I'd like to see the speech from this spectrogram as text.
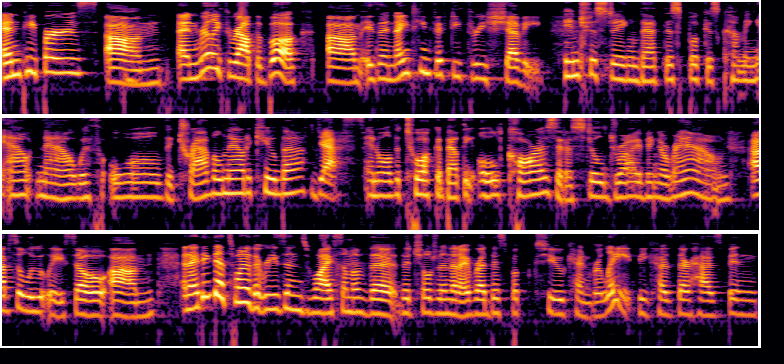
end papers, um, and really throughout the book, um, is a 1953 Chevy. Interesting that this book is coming out now with all the travel now to Cuba. Yes. And all the talk about the old cars that are still driving around. Absolutely. So, um, and I think that's one of the reasons why some of the, the children that I've read this book to can relate because there has been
